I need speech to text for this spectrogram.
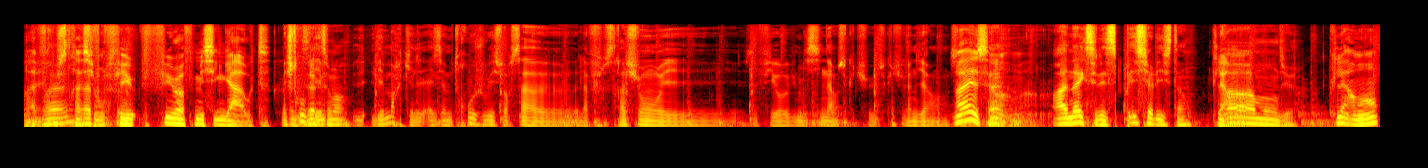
La Ouais, frustration. la fear, fear of missing out. Mais je trouve que les, Exactement. les- les marques, elles, elles aiment trop jouer sur ça, euh, la frustration et le fait au missing out, ce que tu, ce que tu viens de dire. hein. Ouais, c'est Ouais. un- Ah, Nike, c'est les spécialistes. Hein. clairement. Ah mon dieu. clairement.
